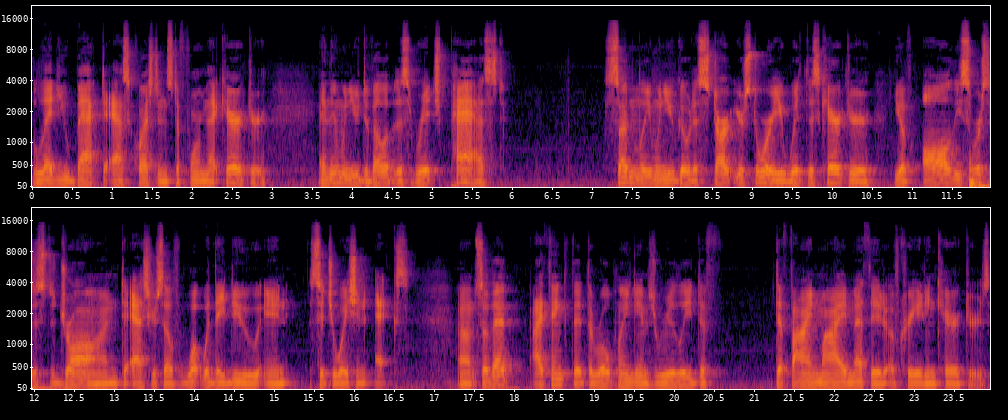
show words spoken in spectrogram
led you back to ask questions to form that character. And then when you develop this rich past, suddenly when you go to start your story with this character, you have all these sources to draw on to ask yourself what would they do in situation X. Um, so that I think that the role playing games really def- define my method of creating characters.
